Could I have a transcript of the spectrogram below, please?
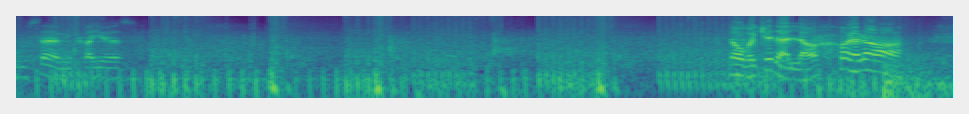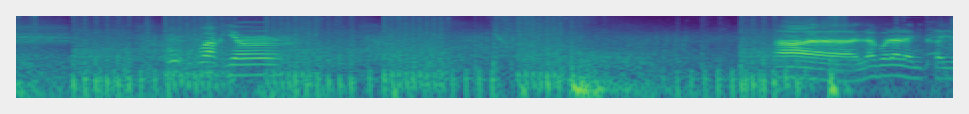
Où ça, mitrailleuse Putain, on voit que dalle là. hein. Oh là là On voit rien. Ah, là voilà la mitrailleuse.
